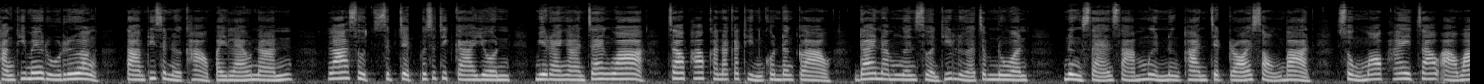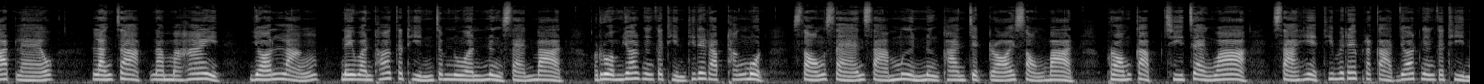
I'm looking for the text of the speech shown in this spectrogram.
ทั้งที่ไม่รู้เรื่องตามที่เสนอข่าวไปแล้วนั้น ล่าสุด 17 พฤศจิกายน มีรายงานแจ้งว่าเจ้าภาพคณะกฐินคนดังกล่าว ได้นำเงินส่วนที่เหลือจำนวน 131,702 บาท ส่งมอบให้เจ้าอาวาสแล้ว หลังจากนำมาให้ย้อนหลังในวันทอดกระถินจำนวน 1 0 0 0 0แบาท รวมยอดเงินกระถินที่ได้รับทั้งหมด 231,702 บาท พร้อมกับชี้แจงว่า สาเหตุที่ไม่ได้ประกาศยอดเงินกระถิน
